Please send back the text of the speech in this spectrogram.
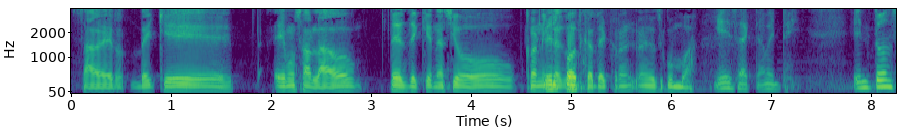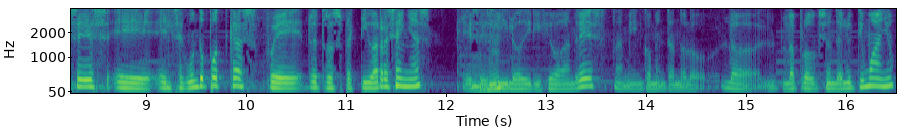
saber de qué hemos hablado desde que nació Crónica El podcast de Crónicas Gumba. Exactamente. Entonces, eh, el segundo podcast fue Retrospectiva Reseñas. Ese sí lo dirigió Andrés, también comentando lo- lo- la producción del último año.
